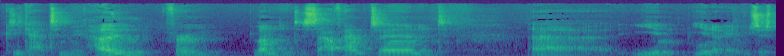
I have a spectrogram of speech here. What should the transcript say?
because he'd had to move home from London to Southampton, and uh, you, you know, it was just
